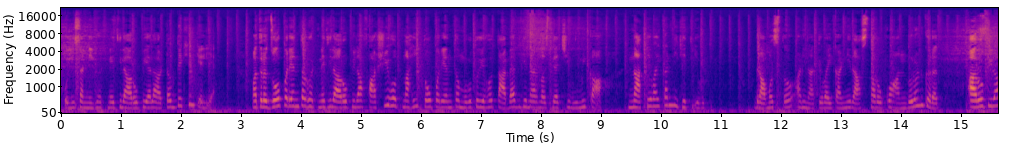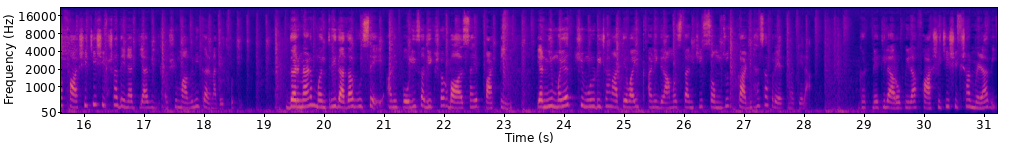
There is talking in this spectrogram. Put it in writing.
पोलिसांनी घटनेतील आरोपी याला अटक देखील केली आहे. मात्र जोपर्यंत घटनेतील आरोपीला फाशी होत नाही तोपर्यंत मृतदेह ताब्यात घेणार नसल्याची भूमिका नातेवाईकांनी घेतली होती. ग्रामस्थ आणि नातेवाईकांनी रास्ता रोको आंदोलन करत आरोपीला फाशीची शिक्षा देण्यात यावी अशी मागणी करण्यात येत होती. दरम्यान मंत्री दादा भुसे आणि पोलीस अधीक्षक बाळासाहेब पाटील यांनी मयत चिमुरडीच्या नातेवाईक आणि ग्रामस्थांची समजूत काढण्याचा प्रयत्न केला. घटनेतील आरोपीला फाशीची शिक्षा मिळावी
